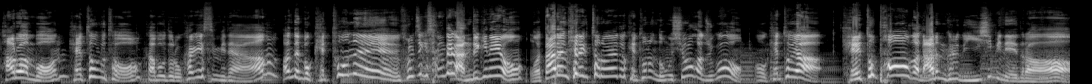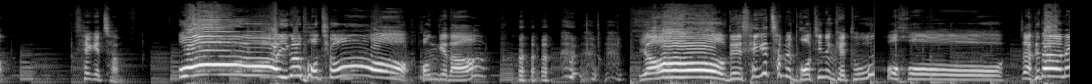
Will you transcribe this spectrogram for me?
바로 한번 개토부터 가보도록 하겠습니다. 아 근데 뭐 개토는 솔직히 상대가 안 되긴 해요. 어, 다른 캐릭터로 해도 개토는 너무 쉬워가지고. 어 개토야 개토 파워가 나름 그래도 20이네 얘들아. 세계참. 오 이걸 버텨! 번개다. 야, 내 세계 참을 버티는 개토? 호호. 자, 그 다음에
